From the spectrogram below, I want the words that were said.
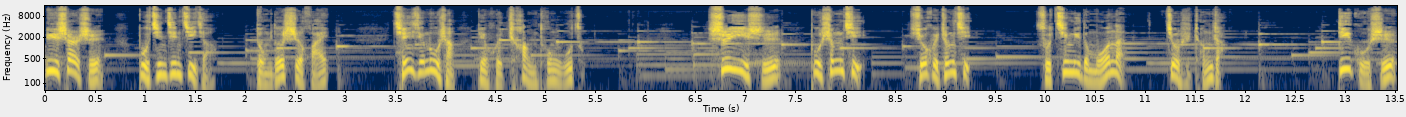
遇事儿时不斤斤计较，懂得释怀，前行路上便会畅通无阻。失意时不生气，学会争气，所经历的磨难就是成长。低谷时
